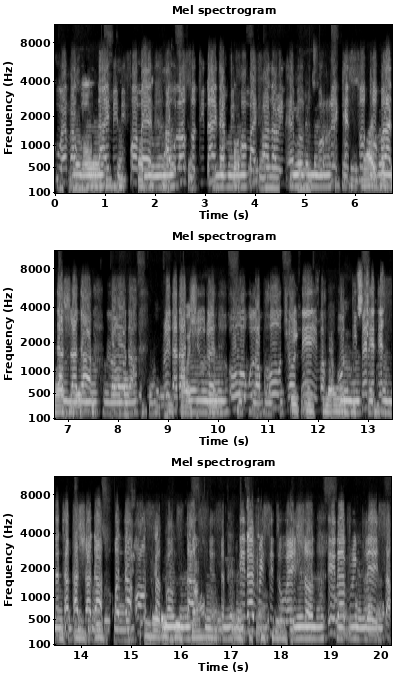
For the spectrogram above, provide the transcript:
Whoever will deny me before men, I will also deny them before my Father in heaven. Reke Soto Bradashada, Lord, pray that our children, oh, will uphold your name. Diberede Setakashada, under all circumstances, in every situation, in every every place uh,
